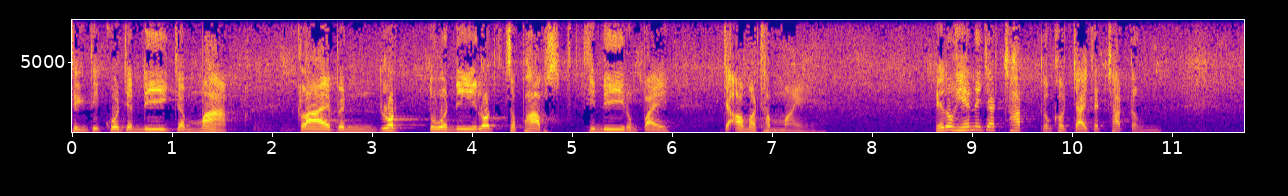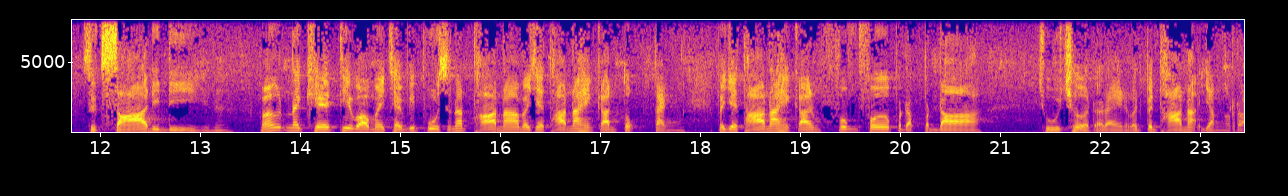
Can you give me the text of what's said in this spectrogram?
สิ่งที่ควรจะดีจะมาก กลายเป็นลดตัวดีลดสภาพที่ดีลงไป จะเอามาทำไมเนี่ยต้องเห็นในชัดๆต้องเข้าใจชัดๆต้อง ศึกษาดีๆนะเพราะในเขตที่ว่าไม่ใช่วิภูสนัฐานาไม่ใช่ฐานะแห่งการตกแต่ง ไม่ใช่ฐานะแห่งการฟุ้งเฟอ้อประดับประดาชูเชิดอะไรมันเป็นฐานะอย่างไร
